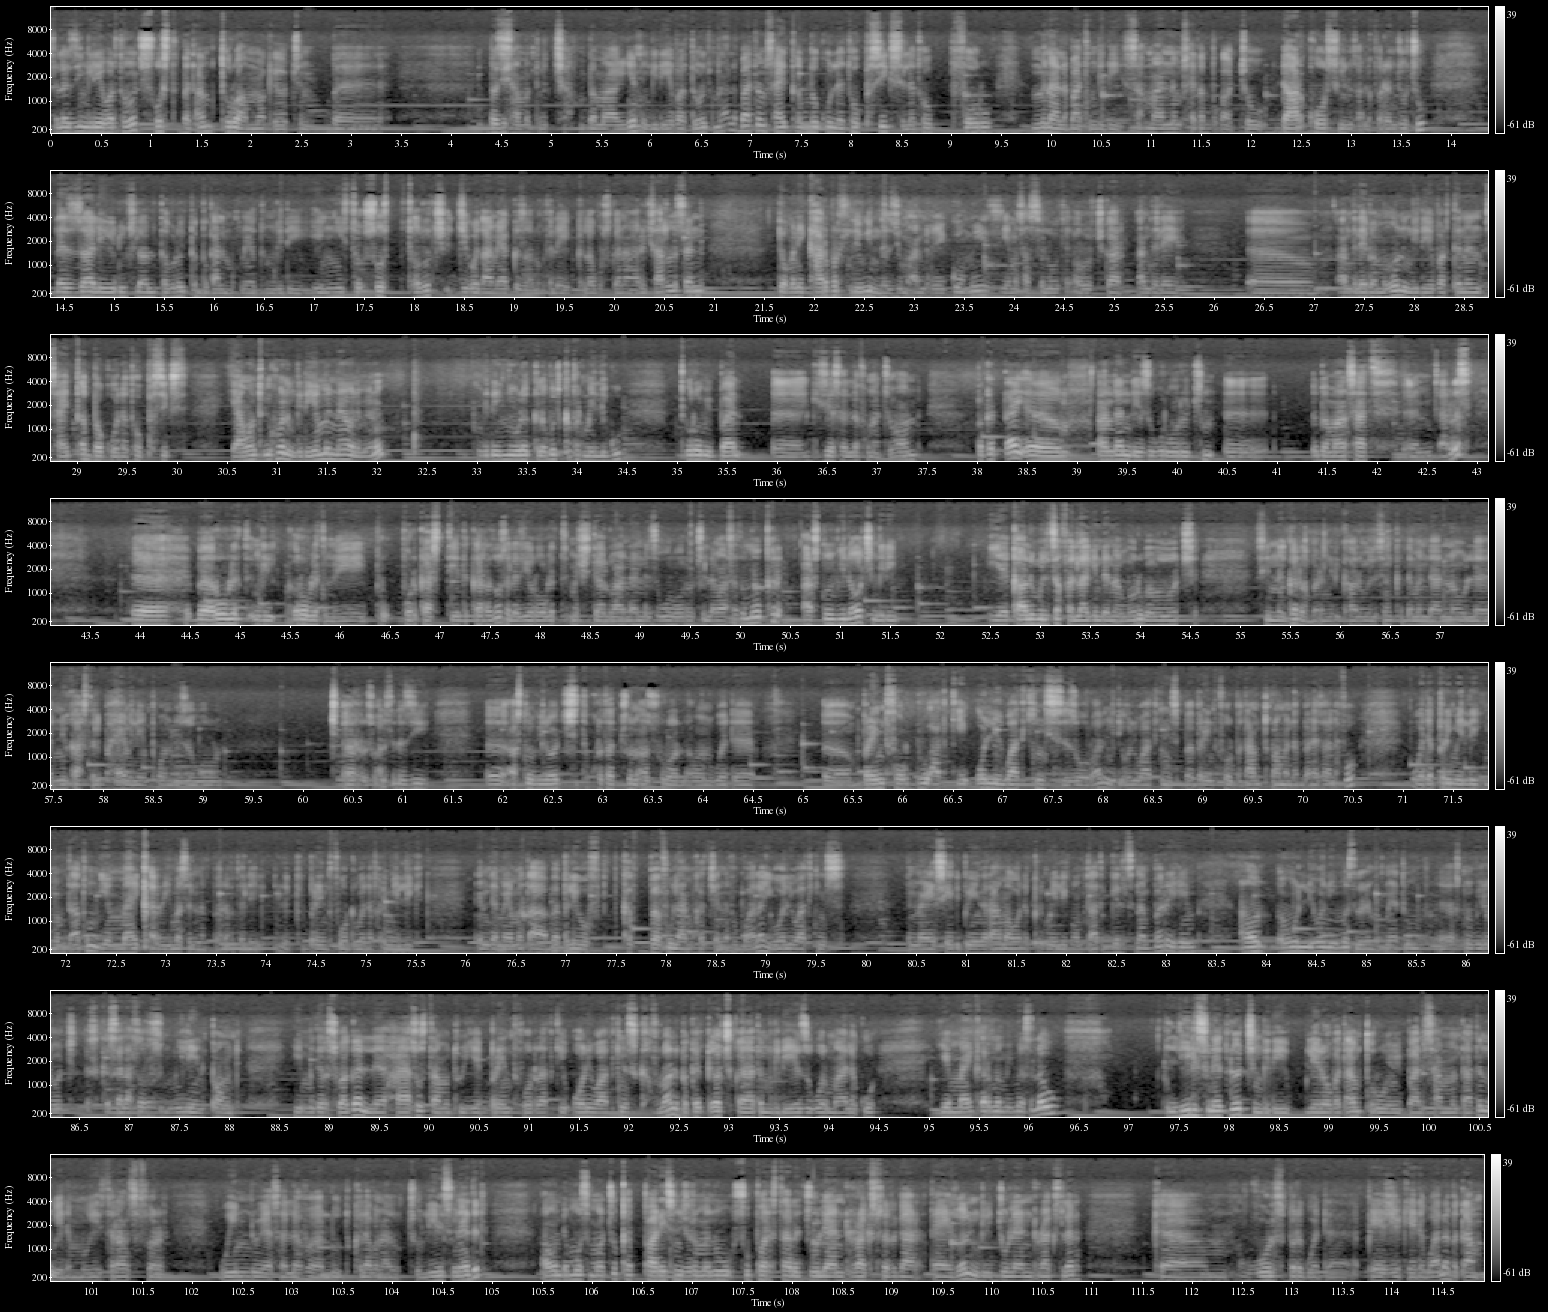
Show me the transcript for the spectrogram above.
ስለዚህ እንግዲህ ኤቨርተኖች ሶስት በጣም ጥሩ አማካዮችን በዚህ ሳምንት ብቻ በማግኘት እንግዲህ ኤቨርተኖች ምናልባትም ሳይጠበቁ ለ top six ለ top four ኡ ምናልባት እንግዲህ ማንም ሳይጠብቋቸው dark horse ፈረንጆቹ ለዛ ሊሄዱ ይችላሉ ተብሎ ይጠበቃል። ምክንያቱም እንግዲህ ይህ ሶስት ተጫዋቾች እጅግ በጣም ያግዛሉ። በተለይ ክለብ ውስጥ ገና ሪቻርልሰን ዶሚኒክ ካልቨርት ሊዊን እንደዚሁም አንድሬ ጎሜዝ የመሳሰሉ ተጫዋቾች ጋር አንድ ላይ አንድ ላይ በመሆን እንግዲህ ኤቨርተንን ሳይጠበቁ ወደ top six ያመጡ ይሆን እንግዲህ የምናየው ነው የሚሆነው። እንግዲህ እኚህ ሁለት ክለቦች ከፕሪሚየር ሊጉ ጥሩ የሚባል ጊዜ ያሳለፉ ናቸው። አሁን በቀጣይ አንዳንድ የዝውውር ወሬዎችን በማንሳት እንጨርስ። በሮብ ዕለት እንግዲህ ሮብ ዕለት ነው ፖድካስት የተቀረጸው። ስለዚህ ሮብ ዕለት ምሽት ያሉ አንዳንድ ዝውውር ወሬዎችን ለማንሳት ሞክር። አስቶን ቪላዎች እንግዲህ የካለም ዊልሰን ፈላጊ እንደነበሩ በብዙዎች ሲነገር ነበር። እንግዲህ ካለም ዊልሰን ቅድም እንዳልነው ለኒውካስትል በ20 ሚሊዮን ፓውንድ ዝውውሩን ጨርሷል። ስለዚህ አስቶን ቪላዎች ትኩረታቸውን አዙሯል። አሁን ወደ ብሬንትፎርዱ አጥቂ ኦሊ ዋትኪንስ ዞሯል። እንግዲህ ኦሊ ዋትኪንስ በብሬንትፎርድ በጣም ጥሩ ዓመት ነበር ያሳለፈው። ወደ ፕሪሚየር ሊግ መምጣቱም የማይቀር ይመስል ነበረ። በተለይ ልክ ብሬንትፎርድ ወደ ፕሪሚየር ሊግ እንደማይመጣ በ playoff በፉላም ከተሸነፉ በኋላ የኦሊ ዋትኪንስ እና የሰኢድ ቤንራማ ወደ ፕሪሚየር ሊግ መምጣት ግልጽ ነበር። ይሄም አሁን እውን ሊሆን ይመስላል። ምክንያቱም አስቶን ቪላዎች እስከ 33 ሚሊዮን ፓውንድ የሚደርስ ዋጋ ለ23 ዓመቱ የብሬንትፎርድ አጥቂ ኦሊ ዋትኪንስ ከፍሏል። በቀጣዮቹ ቀናትም እንግዲህ የዝውውር ማለቁ የማይቀር ነው የሚመስለው። ሊድስ ዩናይትዶች እንግዲህ ሌላው በጣም ጥሩ የሚባል ሳምንታትን ወይ ደግሞ የ transfer window ያሳለፉ ያሉት ክለብ ናቸው ሊድስ ዩናይትድ። አሁን ደግሞ ስማቸው ከፓሪስ ሴንት ጀርመኑ superstar ጁሊያን ድራክስለር ጋር ተያይዟል። እንግዲህ ጁሊያን ድራክስለር ከቮልስበርግ ወደ ፒኤስጂ ከሄደ በኋላ በጣም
